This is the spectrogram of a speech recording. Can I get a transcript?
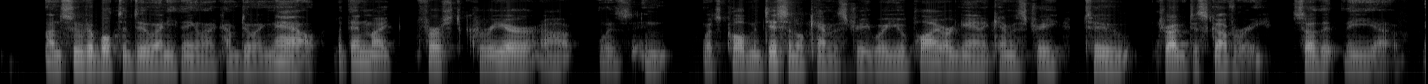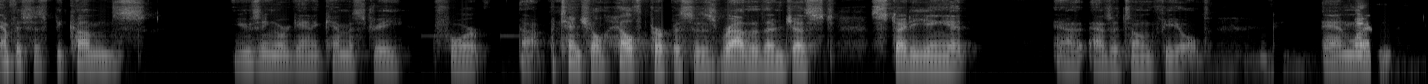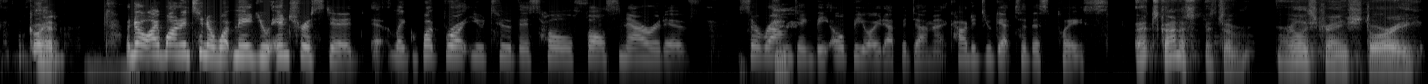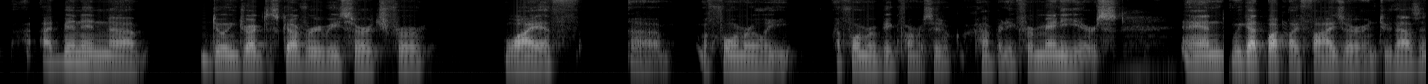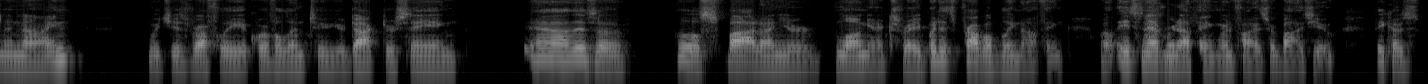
unsuitable to do anything like I'm doing now. But then my first career uh, was in what's called medicinal chemistry, where you apply organic chemistry to drug discovery. So that the uh, emphasis becomes using organic chemistry for uh, potential health purposes rather than just studying it as, as its own field. And when, go ahead. No, I wanted to know what made you interested, eh, like what brought you to this whole false narrative surrounding the opioid epidemic. How did you get to this place? It's kind of it's a really strange story. I'd been in uh, doing drug discovery research for Wyeth, uh, a formerly a former big pharmaceutical company, for many years, and we got bought by Pfizer in 2009, which is roughly equivalent to your doctor saying, "Yeah, there's a little spot on your lung X-ray, but it's probably nothing." Well, it's never nothing when Pfizer buys you because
